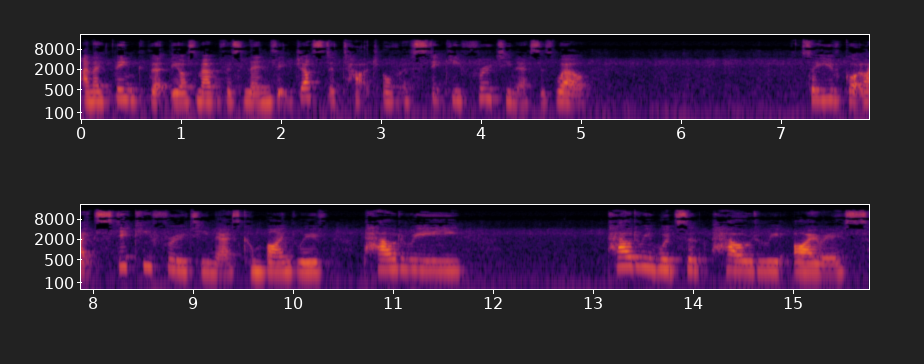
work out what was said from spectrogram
And I think that the osmanthus lends it just a touch of a sticky fruitiness as well. So you've got like sticky fruitiness combined with powdery, powdery woods and powdery iris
